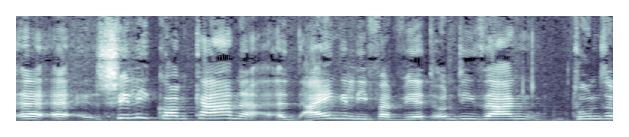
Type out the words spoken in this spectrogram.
äh, äh, Chili con Carne äh, eingeliefert wird und die sagen, tun Sie,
